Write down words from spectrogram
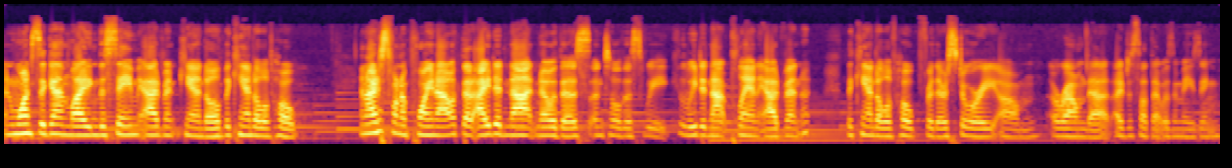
and once again lighting the same Advent candle, the candle of hope. And I just want to point out that I did not know this until this week. We did not plan Advent, the candle of hope, for their story um, around that. I just thought that was amazing.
